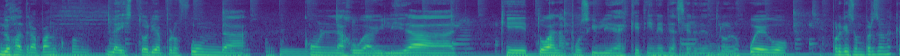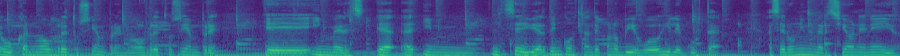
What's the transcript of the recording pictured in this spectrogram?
los atrapan con la historia profunda, con la jugabilidad, que todas las posibilidades que tienes de hacer dentro del juego, porque son personas que buscan nuevos retos siempre, nuevos retos siempre, eh, eh, eh, se divierten constante con los videojuegos y les gusta hacer una inmersión en ellos.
